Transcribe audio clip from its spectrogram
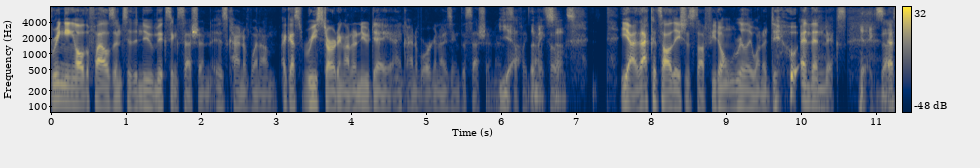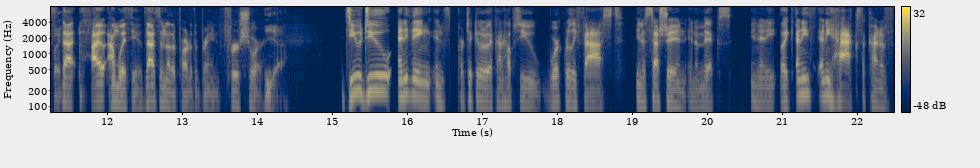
bringing all the files into the new mixing session is kind of when I'm, I guess, restarting on a new day and kind of organizing the session and yeah stuff like that that. makes So, sense Yeah, that consolidation stuff you don't really want to do, and then mix. yeah That's exactly that. I, I'm with you. That's another part of the brain for sure. yeah Do you do anything in particular that kind of helps you work really fast in a session, in a mix, in any like any any hacks that kind of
